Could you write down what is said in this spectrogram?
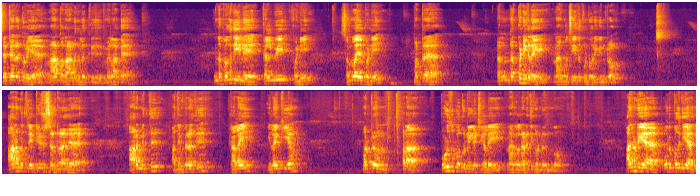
சற்றேறக்குறைய நாற்பது ஆண்டுகளுக்கு மேலாக இந்த பகுதியிலே கல்வி பணி சமுதாய பணி மற்ற நன்- நற்பணிகளை நாங்கள் செய்து கொண்டு வருகின்றோம். ஆரம்பத்தில் டியூஷன் சென்டராக ஆரம்பித்து அதன் பிறகு கலை இலக்கியம் மற்றும் பல பொழுதுபோக்கு நிகழ்ச்சிகளை நாங்கள் நடத்தி கொண்டிருந்தோம். அதனுடைய ஒரு பகுதியாக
